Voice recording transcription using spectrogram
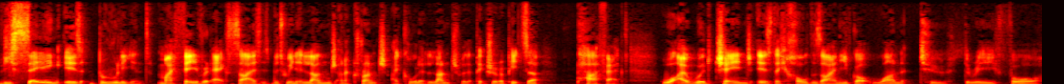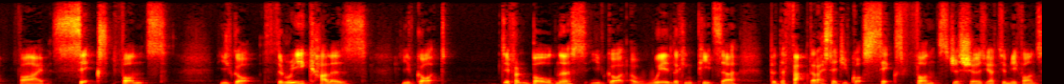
The saying is brilliant. My favorite exercise is between a lunge and a crunch. I call it lunch with a picture of a pizza. Perfect. What I would change is the whole design. You've got one, two, three, four, five, six fonts. You've got three colors. You've got different boldness. You've got a weird looking pizza. But the fact that I said you've got six fonts just shows you have too many fonts.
